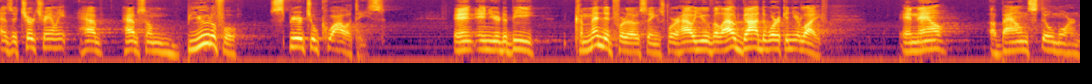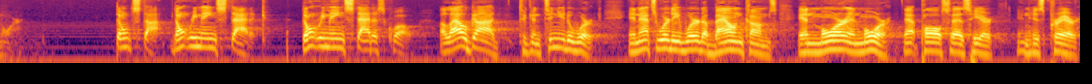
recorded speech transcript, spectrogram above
as a church family, have, have some beautiful spiritual qualities. And, and you're to be commended for those things, for how you've allowed God to work in your life. And now abound still more and more. Don't stop. Don't remain static. Don't remain status quo. Allow God to continue to work. And that's where the word abound comes, and more and more, that Paul says here in his prayer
